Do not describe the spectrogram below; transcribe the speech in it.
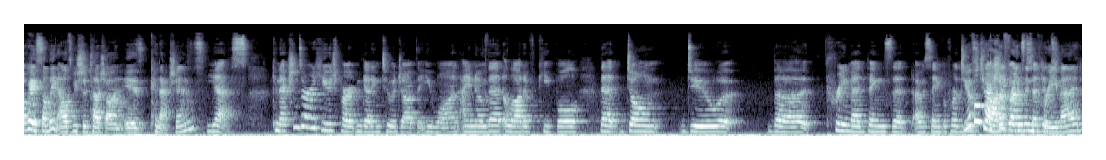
Okay, something else we should touch on is connections. Yes. Connections are a huge part in getting to a job that you want. I know that a lot of people that don't do the pre med things that I was saying before. Do you have a lot of friends in pre med?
